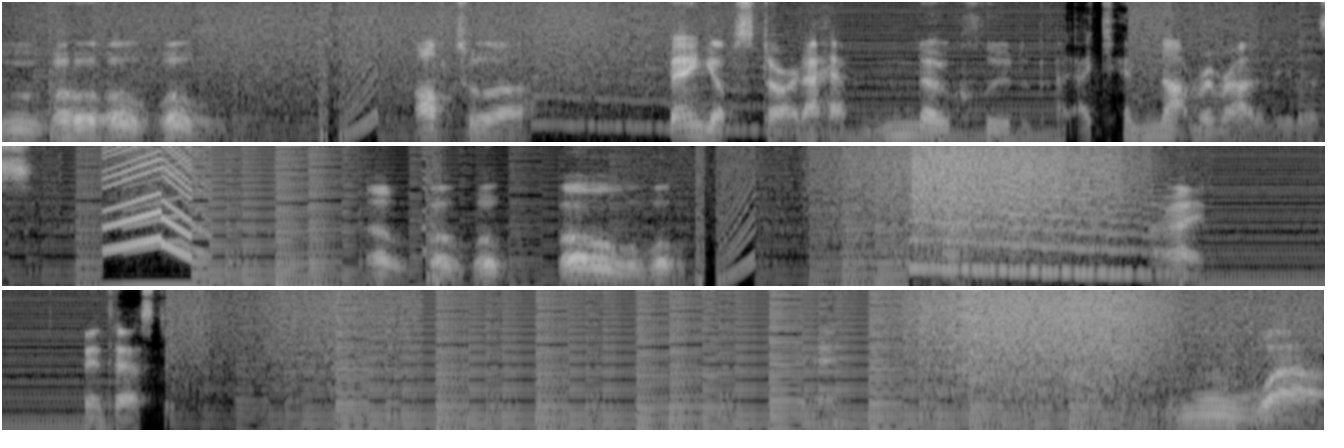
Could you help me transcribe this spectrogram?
ooh, whoa, whoa, whoa. Off to a bang-up start. I have no clue. To, I, I cannot remember how to do this. Oh, whoa, whoa, whoa, whoa. Alright. Fantastic. Okay. Wow.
